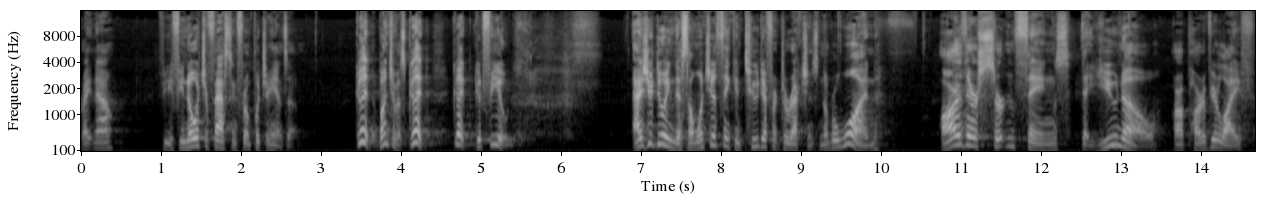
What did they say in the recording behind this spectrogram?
right now? If you, if you know what you're fasting from, put your hands up. Good, a bunch of us. Good, good, good for you. As you're doing this, I want you to think in two different directions. Number one, are there certain things that you know are a part of your life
